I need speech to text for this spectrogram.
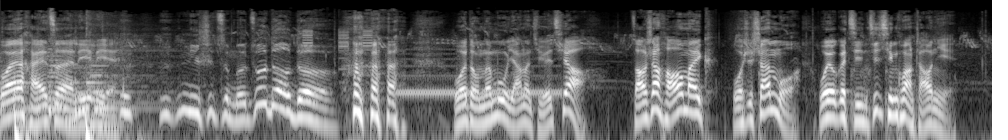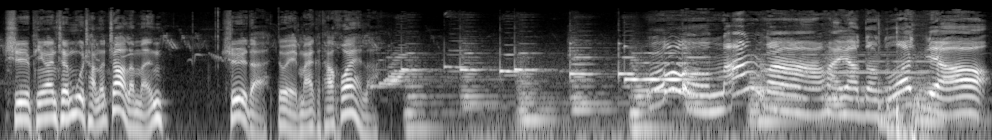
乖孩子，丽丽，你是怎么做到的？哈哈哈我懂得牧羊的诀窍。早上好，麦克，我是山姆，我有个紧急情况找你，是平安镇牧场的栅栏门。是的，对，麦克它坏了。哦，妈妈，还要等多久？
